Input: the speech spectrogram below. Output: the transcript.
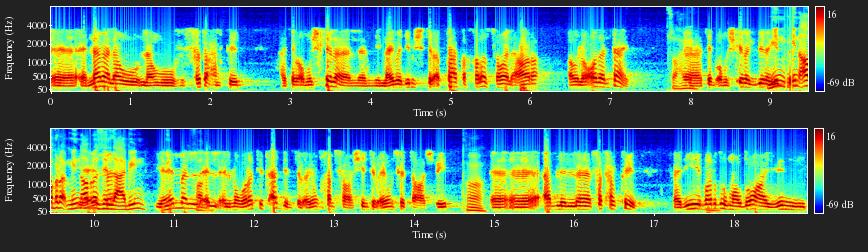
آه، إنما لو لو فتح القيد هتبقى مشكلة لأن اللعيبة دي مش هتبقى بتاعتك خلاص سواء الإعارة أو العقده انتهت. صحيح. هتبقى مشكلة كبيرة جدا. مين مين أبرز مين أبرز اللاعبين؟ يا إما المباراة تتقدم تبقى يوم 25 تبقى يوم 26 آه آه، آه، قبل فتح القيد. فدي برضو موضوع عايزين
